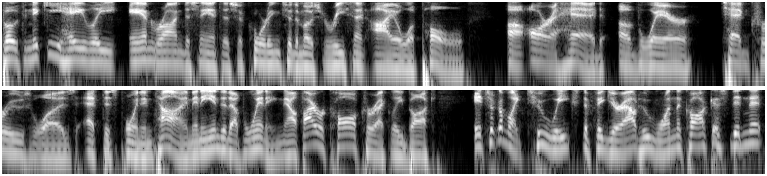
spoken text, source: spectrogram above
Both Nikki Haley and Ron DeSantis, according to the most recent Iowa poll, uh, are ahead of where Ted Cruz was at this point in time. And he ended up winning. Now, if I recall correctly, Buck, it took them like two weeks to figure out who won the caucus, didn't it?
